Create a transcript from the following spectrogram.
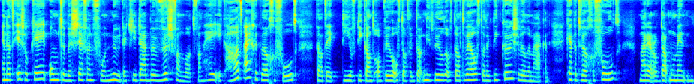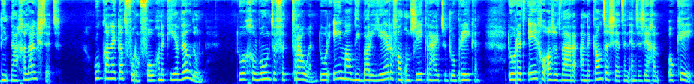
En dat is oké om te beseffen voor nu, dat je daar bewust van wordt. Van hé, hey, ik had eigenlijk wel gevoeld dat ik die of die kant op wil, of dat ik dat niet wilde, of dat wel, of dat ik die keuze wilde maken. Ik heb het wel gevoeld, maar er op dat moment niet naar geluisterd. Hoe kan ik dat voor een volgende keer wel doen? Door gewoon te vertrouwen, door eenmaal die barrière van onzekerheid te doorbreken. Door het ego als het ware aan de kant te zetten en te zeggen: Oké,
